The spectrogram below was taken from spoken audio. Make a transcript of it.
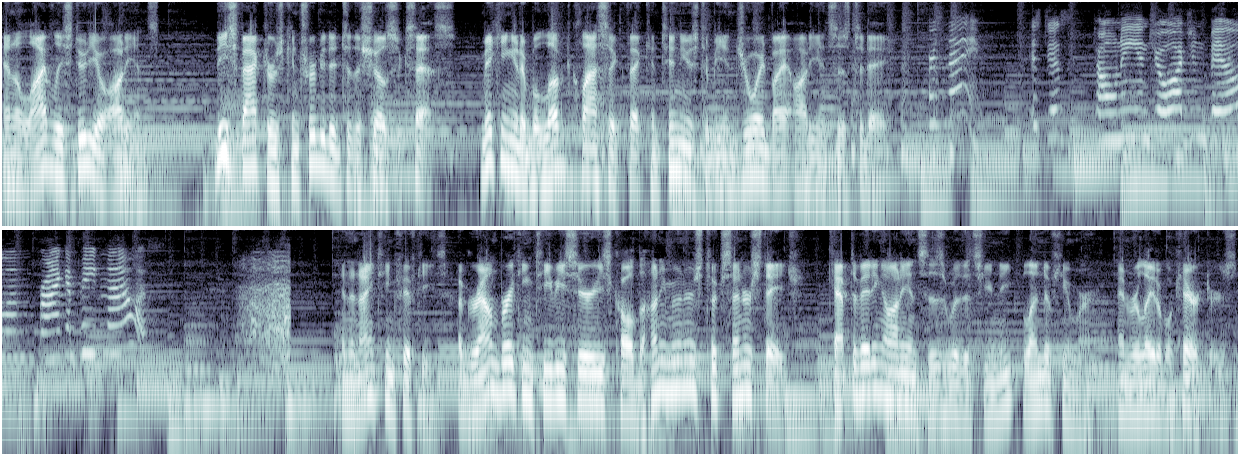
and a lively studio audience. These factors contributed to the show's success, making it a beloved classic that continues to be enjoyed by audiences today. His name. It's just Tony and George and Bill and Frank and Pete and Alice. In the 1950s, a groundbreaking TV series called The Honeymooners took center stage, captivating audiences with its unique blend of humor and relatable characters.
